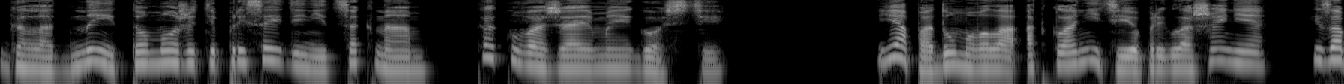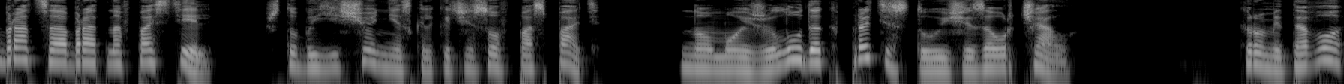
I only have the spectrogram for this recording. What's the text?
голодны, то можете присоединиться к нам, как уважаемые гости». Я подумывала отклонить ее приглашение и забраться обратно в постель, чтобы еще несколько часов поспать, но мой желудок протестующе заурчал. Кроме того,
